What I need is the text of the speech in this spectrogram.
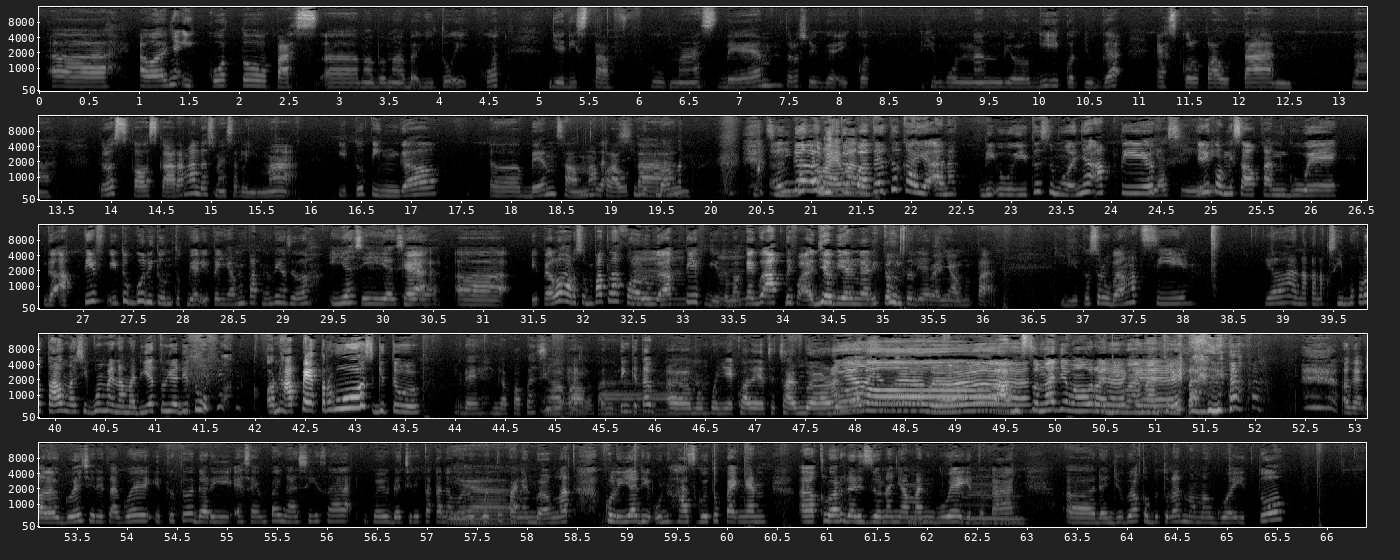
uh, eh, awalnya ikut tuh pas uh, maba-maba gitu ikut jadi staff humas bem terus juga ikut himpunan biologi ikut juga ekskul kelautan. Nah terus kalau sekarang ada semester 5 itu tinggal uh, bem sama Gila, kelautan. sibuk banget enggak lebih tepatnya tuh kayak anak di UI itu semuanya aktif. Iya sih. jadi kalau misalkan gue nggak aktif itu gue dituntut biar IP-nya 4 nanti gak sih lo? Iya sih iya sih kayak uh, eh, IP lo harus 4 lah kalau hmm. lo nggak aktif gitu. Hmm. makanya gue aktif aja biar nggak dituntut iya IP-nya 4 gitu seru banget sih ya anak-anak sibuk lo tau gak sih gue main sama dia tuh ya dia tuh on HP terus gitu udah nggak apa-apa sih gak ya. apa-apa. yang penting kita uh, mempunyai quality time bareng ya langsung aja mau ya, gimana okay. ceritanya Oke, okay, kalau gue cerita gue itu tuh dari SMP gak sih, Sa? Gue udah ceritakan sama yeah. lu, gue tuh iya. pengen banget kuliah di Unhas, gue tuh pengen uh, keluar dari zona nyaman gue hmm. gitu kan. Uh, dan juga kebetulan mama gue itu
